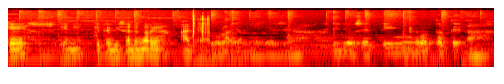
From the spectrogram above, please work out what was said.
Oke, ini kita bisa dengar ya, ada layarnya guys ya. Video setting rotate ah.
